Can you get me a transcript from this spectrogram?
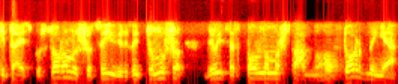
китайську сторону, що цей візит, тому що дивіться з повномасштабного вторгнення.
